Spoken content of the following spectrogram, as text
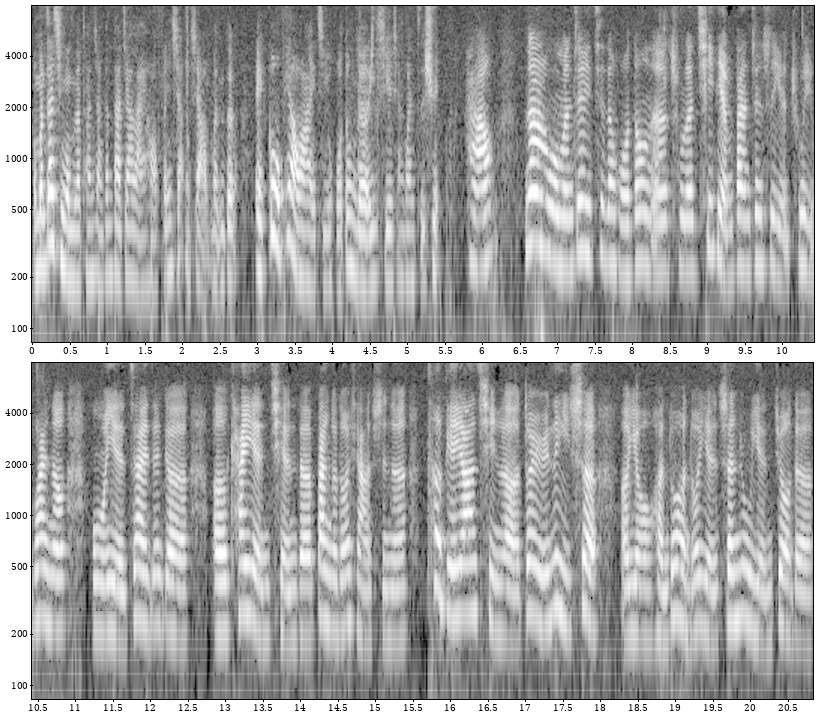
我们再请我们的团长跟大家来哈分享一下我们的诶购票啊以及活动的一些相关资讯。好，那我们这一次的活动呢，除了七点半正式演出以外呢，我们也在这个呃开演前的半个多小时呢，特别邀请了对于立社呃有很多很多研深入研究的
